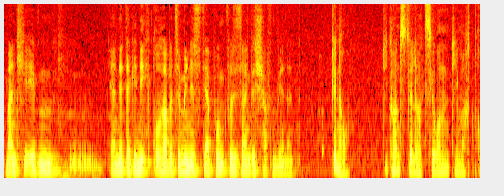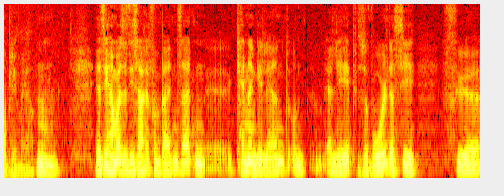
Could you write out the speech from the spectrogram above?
manche eben, ja nicht der Genickbruch, aber zumindest der Punkt, wo sie sagen, das schaffen wir nicht. Genau. Die Konstellation, die macht Probleme, ja. Mhm. Ja, Sie haben also die Sache von beiden Seiten äh, kennengelernt und erlebt, sowohl, dass Sie für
